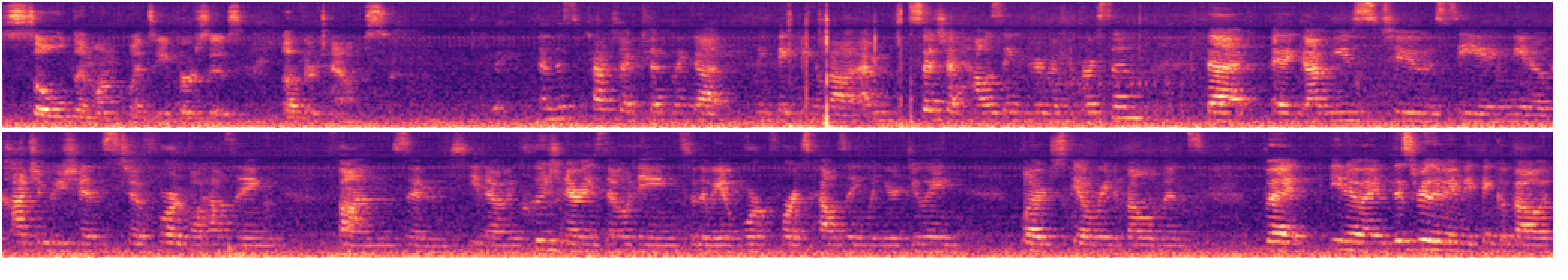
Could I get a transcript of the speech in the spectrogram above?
sold them on Quincy versus other towns. And this project definitely got me thinking about, I'm such a housing driven person that like, I'm used to seeing, you know, contributions to affordable housing funds and, you know, inclusionary zoning so that we have workforce housing when you're doing large scale redevelopments. But, you know, and this really made me think about,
